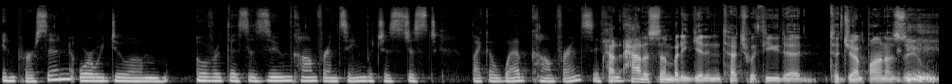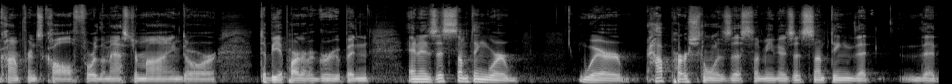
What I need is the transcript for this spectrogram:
in person or we do them over this Zoom conferencing, which is just like a web conference. How, how, does somebody get in touch with you to to jump on a Zoom conference call for the mastermind or to be a part of a group? And and is this something where where how personal is this? I mean, is it something that that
